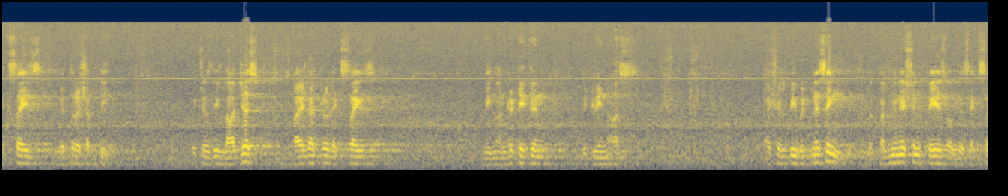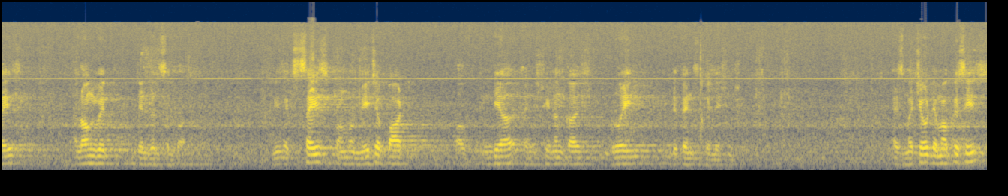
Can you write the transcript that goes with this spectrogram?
exercise Mitra Shakti, which is the largest bilateral exercise being undertaken between us. I shall be witnessing the culmination phase of this exercise along with General Silva. This exercise form a major part of India and Sri Lanka's growing defense relationship. As mature democracies,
